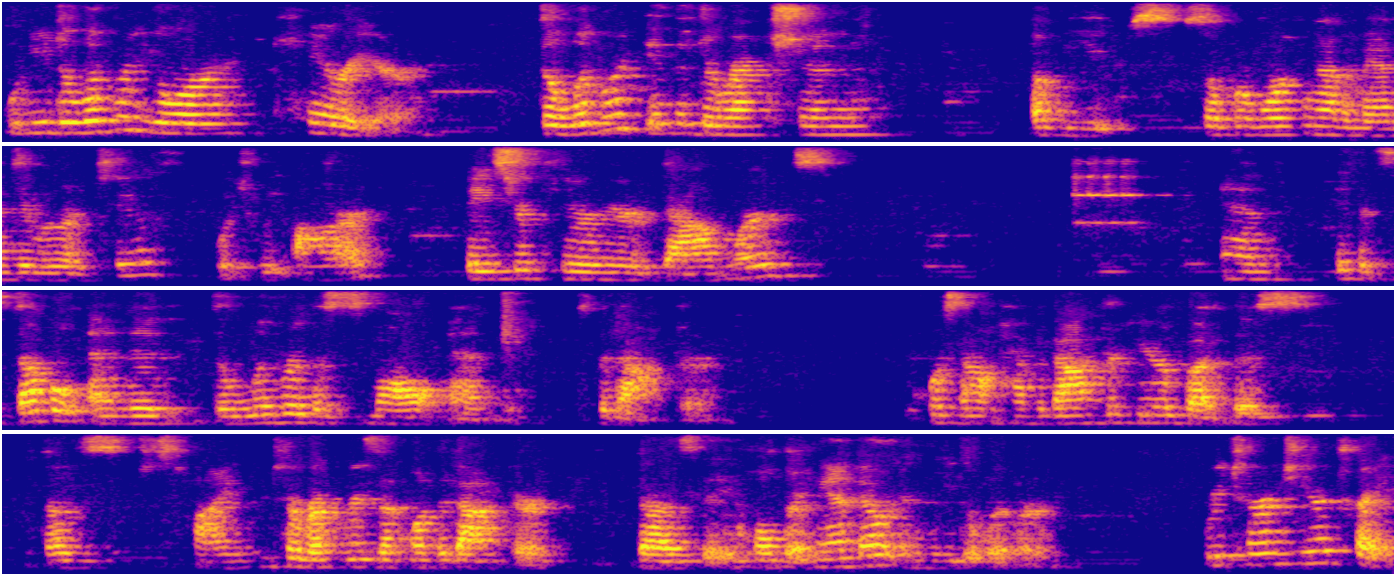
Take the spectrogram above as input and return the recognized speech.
When you deliver your carrier, deliver it in the direction of use. So if we're working on a mandibular tooth, which we are, face your carrier downwards. And if it's double-ended, deliver the small end to the doctor. Of course, I don't have a doctor here, but this does just fine to represent what the doctor does. They hold their hand out and we deliver. Return to your tray.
